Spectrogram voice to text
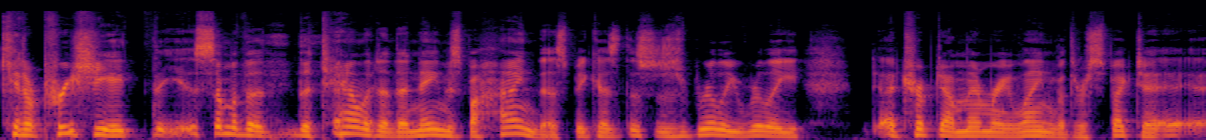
can appreciate the, some of the the talent and the names behind this because this was really really a trip down memory lane with respect to uh,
